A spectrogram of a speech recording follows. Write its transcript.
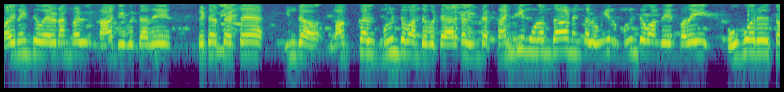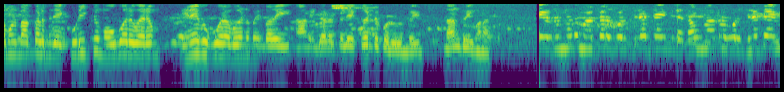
பதினைந்து வருடங்கள் தாண்டிவிட்டது. கிட்டத்தட்ட இந்த மக்கள் மீண்டு வந்து விட்டார்கள். இந்த கஞ்சி மூலம்தான் எங்கள் உயிர் மீண்டு வந்தது என்பதை ஒவ்வொரு தமிழ் மக்களும் இதை குடிக்கும் ஒவ்வொருவரும் நினைவு கூற வேண்டும் என்பதை நான் இந்த இடத்திலே கேட்டுக்கொள்கின்றேன். நன்றி வணக்கம். சொன்னது மக்களுக்கு ஒரு சில டைம் தமிழ் மக்களுக்கு ஒரு சில டைம்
